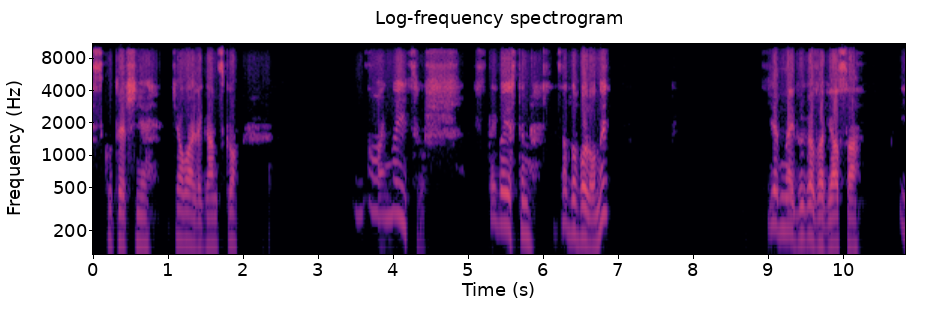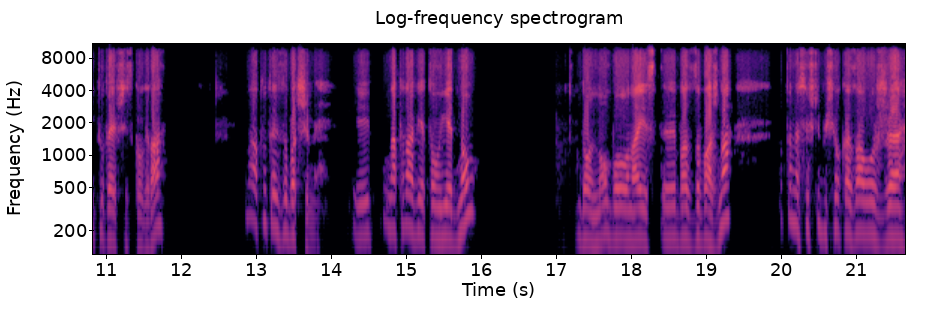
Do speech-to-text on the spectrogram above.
skutecznie, działa elegancko. No, no i cóż, z tego jestem zadowolony. Jedna i druga zawiasa i tutaj wszystko gra. No a tutaj zobaczymy. Naprawię tą jedną dolną, bo ona jest e, bardzo ważna. Natomiast jeśli by się okazało, że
